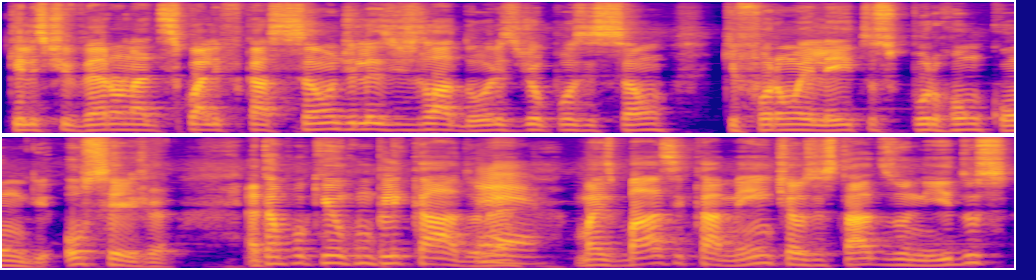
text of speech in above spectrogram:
que eles tiveram na desqualificação de legisladores de oposição que foram eleitos por Hong Kong. Ou seja, é até um pouquinho complicado, né? é. né? Mas basicamente é os Estados Unidos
